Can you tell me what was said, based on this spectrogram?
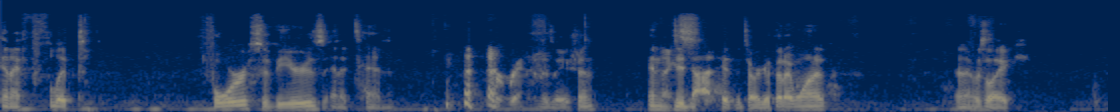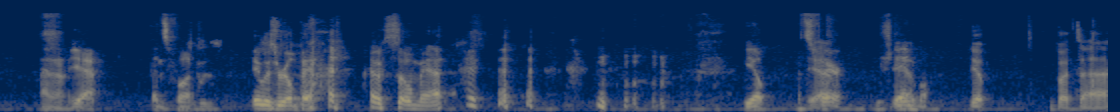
and I flipped four severes and a ten for randomization, and Nice. did not hit the target that I wanted. And it was like, I don't know, yeah, That's fun. it was, it was real bad. I was so mad. Yep, that's Yeah. fair. Understandable. Yep, but uh,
